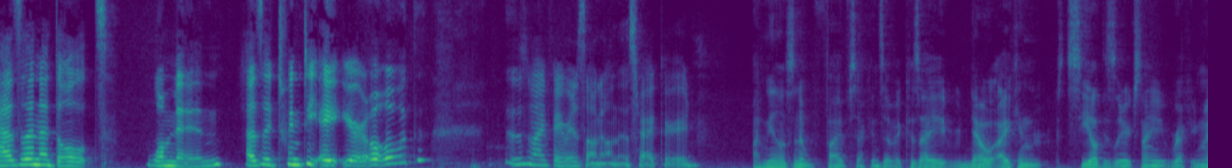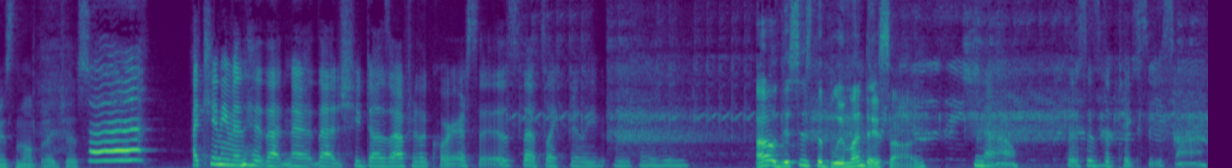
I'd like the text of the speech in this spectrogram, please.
As an adult woman, as a 28 year old, this is my favorite song on this record. I'm gonna listen to five seconds of it because I know I can see all these lyrics and I recognize them all, but I just Ah. I can't even hit that note that she does after the choruses. That's like really reverby. oh, this is the Blue Monday song. No, this is the Pixie song.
